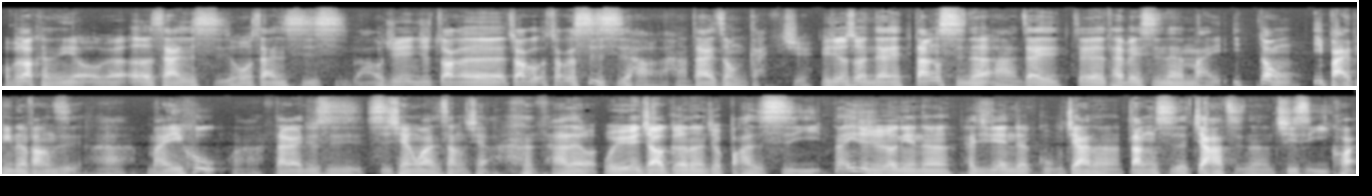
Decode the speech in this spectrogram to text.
我不知道，可能有个二三十或三四十吧。我觉得你就抓个抓个抓个四十好了哈，大概这种感觉。也就是说你在当时呢啊，在这个台北市呢买一栋一百平的房子啊，买一户啊，大概就是四千万上下。它的违约交割呢就八十四亿。那一九九九年呢，台积电的股价呢，当时的价值呢七十一块，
